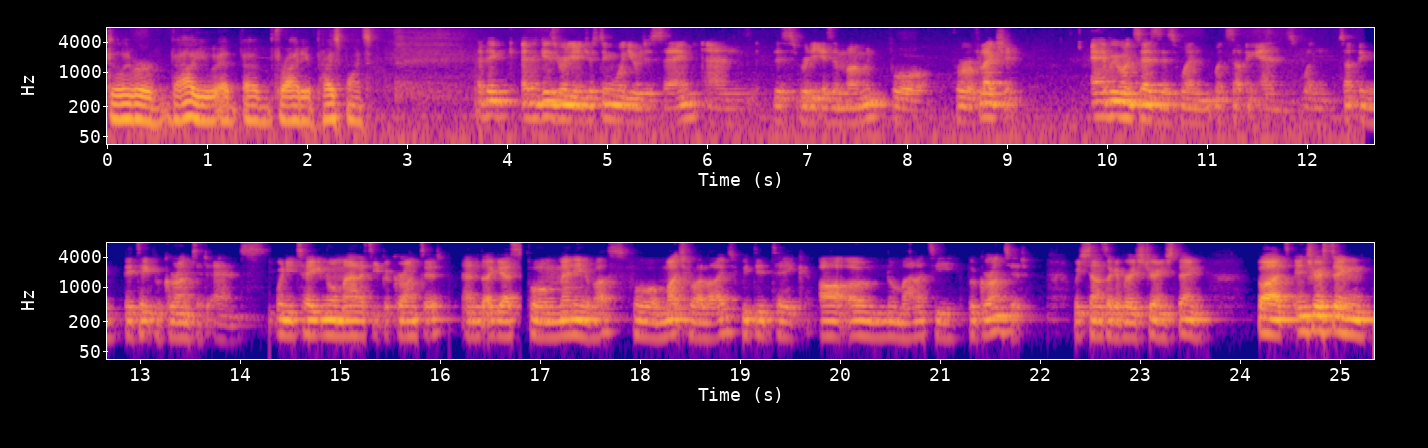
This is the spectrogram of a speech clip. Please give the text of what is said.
deliver value at a variety of price points. I think I think it's really interesting what you were just saying, and this really is a moment for for reflection. Everyone says this when when something ends, when something they take for granted ends. When you take normality for granted, and I guess for many of us, for much of our lives, we did take our own normality for granted, which sounds like a very strange thing, but interesting.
